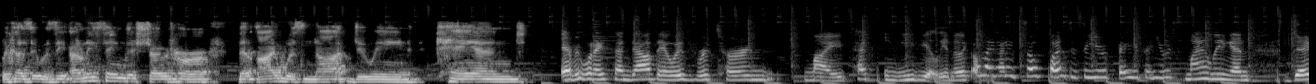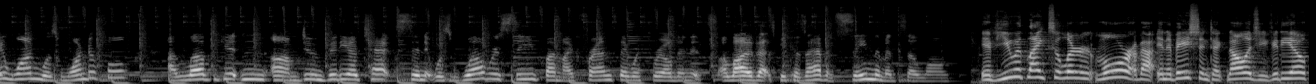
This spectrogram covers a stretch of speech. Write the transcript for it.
because it was the only thing that showed her that I was not doing canned. Everyone I send out, they always return my text immediately. And they're like, oh my God, it's so fun to see your face and you're smiling. And day one was wonderful. I loved getting um, doing video texts, and it was well received by my friends. They were thrilled, and it's a lot of that's because I haven't seen them in so long. If you would like to learn more about innovation, technology, video,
